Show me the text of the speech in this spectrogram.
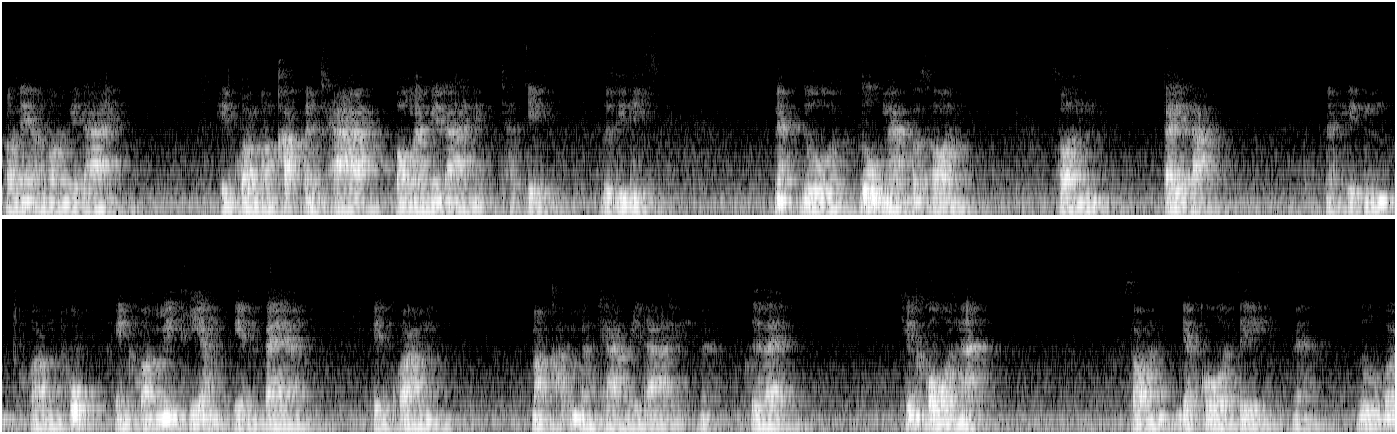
เอาแน่เอานอนไม่ได้ เห็นความบังคับบัญชาของมันไม่ได้เนี่ย ชัดเจนดูดีๆเนี่ยดูรูปนามก็สอน สอนไตรลักษณ์เห็นความทุกข์ เห็นความไม่เที่ยงเปลี่ยนแปลง เห็นความบังคับบัญชาไม่ได้นะคืออะไร เช่นโกรธนะ สอนอย่าโกรธสินะรู้ว่า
